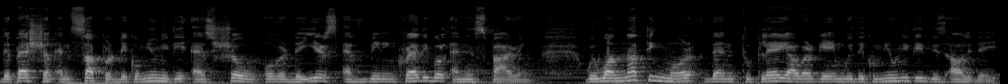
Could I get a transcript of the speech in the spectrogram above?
The passion and support the community has shown over the years have been incredible and inspiring. We want nothing more than to play our game with the community this holiday.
